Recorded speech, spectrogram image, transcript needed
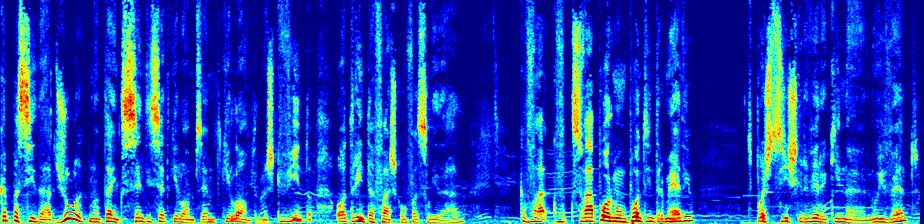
capacidade, julga que não tem, que 67 km é muito quilómetro, mas que 20 ou 30 faz com facilidade, que, vá, que, que se vá pôr num ponto intermédio, depois de se inscrever aqui na, no evento,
